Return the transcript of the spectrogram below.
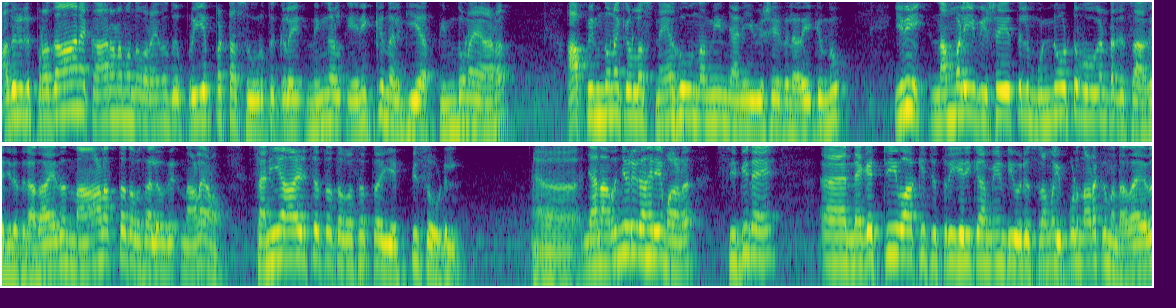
അതിനൊരു പ്രധാന കാരണമെന്ന് പറയുന്നത് പ്രിയപ്പെട്ട സുഹൃത്തുക്കളെ നിങ്ങൾ എനിക്ക് നൽകിയ പിന്തുണയാണ്. ആ പിന്തുണയ്ക്കുള്ള സ്നേഹവും നന്ദിയും ഞാൻ ഈ വിഷയത്തിൽ അറിയിക്കുന്നു. ഇനി നമ്മൾ ഈ വിഷയത്തിൽ മുന്നോട്ട് പോകേണ്ട ഒരു സാഹചര്യത്തിൽ അതായത് നാളത്തെ ദിവസം അല്ലെങ്കിൽ നാളെയാണോ? ശനിയാഴ്ചത്തെ ദിവസത്തെ എപ്പിസോഡിൽ ഞാൻ അറിഞ്ഞൊരു കാര്യമാണ് സിബിനെ നെഗറ്റീവാക്കി ചിത്രീകരിക്കാൻ വേണ്ടി ഒരു ശ്രമം ഇപ്പോൾ നടക്കുന്നുണ്ട്. അതായത്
